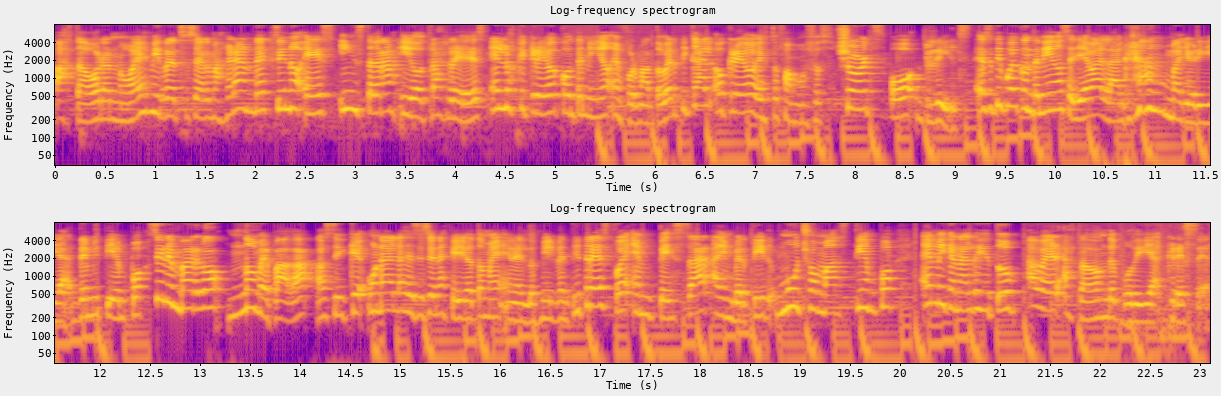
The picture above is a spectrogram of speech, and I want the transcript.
hasta ahora no es mi red social más grande, sino es Instagram y otras redes en los que creo contenido en formato vertical o creo estos famosos shorts o reels. Ese tipo de contenido se lleva la gran mayoría de mi tiempo. Sin embargo, no me paga, así que una de las decisiones que yo tomé en el 2023 fue empezar a invertir mucho más tiempo en mi canal de YouTube a ver hasta dónde podía crecer.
